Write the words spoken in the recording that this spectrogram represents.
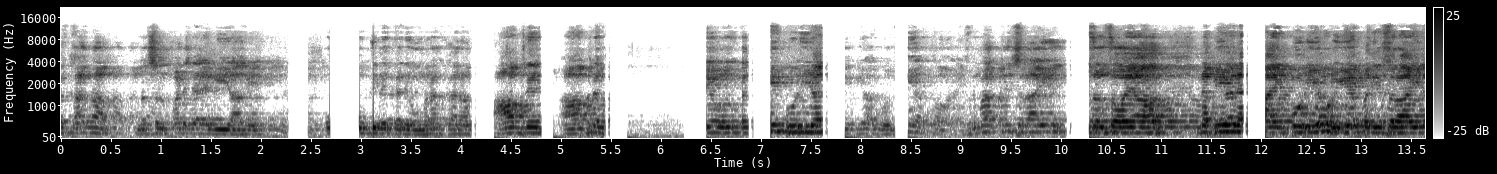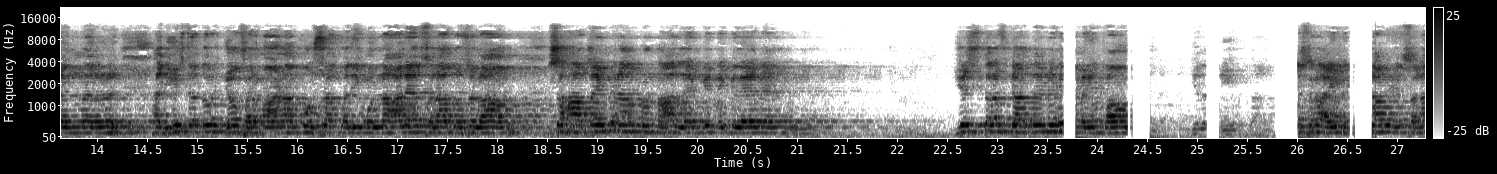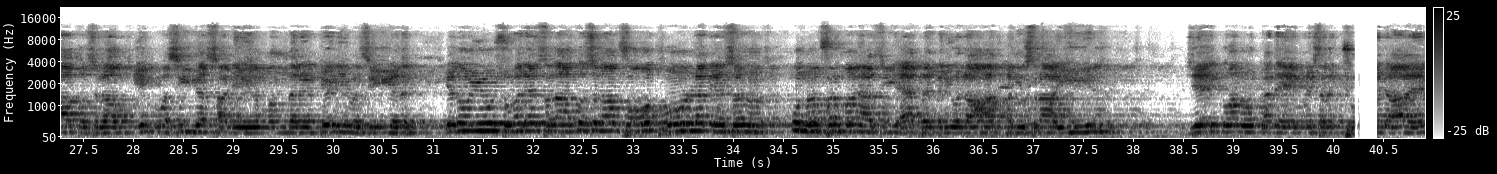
رکھا گا، نسل پڑ جائے گی آگے۔ اونٹنی نے کدے عمرہ کرا آپ نے آپ نے کیا کون ہے؟ بنی اسرائیل۔ سویا، نبی علیہ ہوئی ہے بنی اسرائیل اندر۔ حدیث تو جو فرمانا، موسیٰ قلیم اللہ علیہ السلام صحابہ کرام نو نال لے کے نکلے نے۔ جس طرف جاندے نے میری قوم اسرائیل علیہ ایک علم اندر یوسف علیہ فوت ہون لگے سن فرمایا سی، اے میری اولاد اسرائیل، جے کدے مصر چھوڑ جائے،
